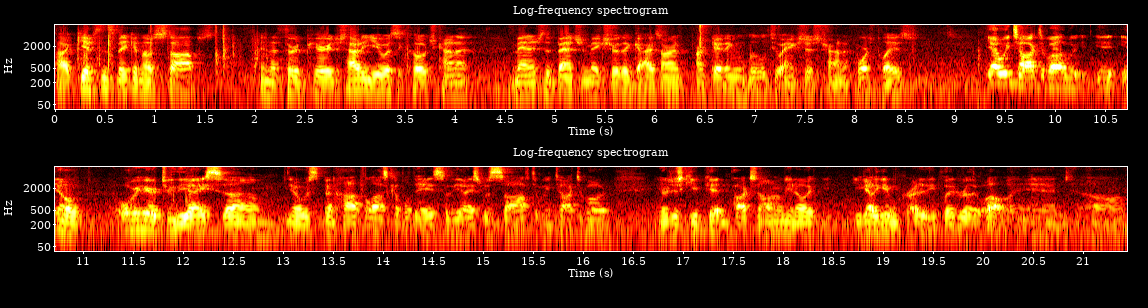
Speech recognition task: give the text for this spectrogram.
Uh, Gibson's making those stops in the third period. Just how do you, as a coach, kind of manage the bench and make sure the guys aren't aren't getting a little too anxious trying to force plays? Yeah, we talked about you know over here to the ice. Um, you know, it's been hot the last couple days, so the ice was soft, and we talked about you know just keep getting pucks on him. You know, you got to give him credit; he played really well, and um,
